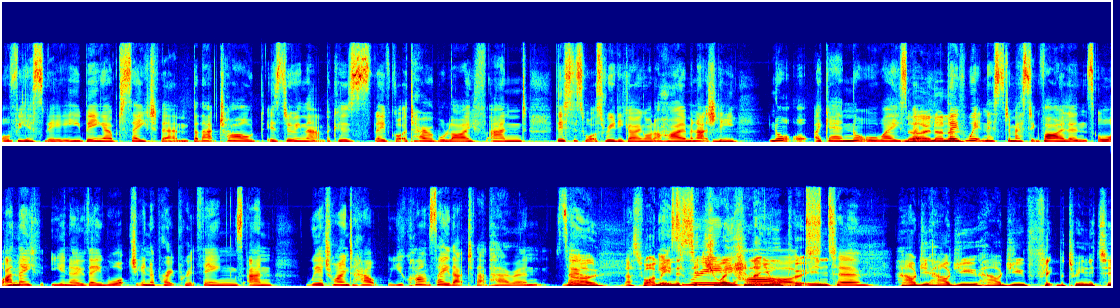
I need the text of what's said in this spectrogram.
obviously being able to say to them, but that child is doing that because they've got a terrible life and this is what's really going on at home. And actually, not again, not always, Mm. No, but no, no. they've witnessed domestic violence or and they, you know, they watch inappropriate things and we're trying to help. You can't say that to that parent. So no, that's what I mean. The it's really situation that you're put in. to- how do you how do you how do you flick between the two?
